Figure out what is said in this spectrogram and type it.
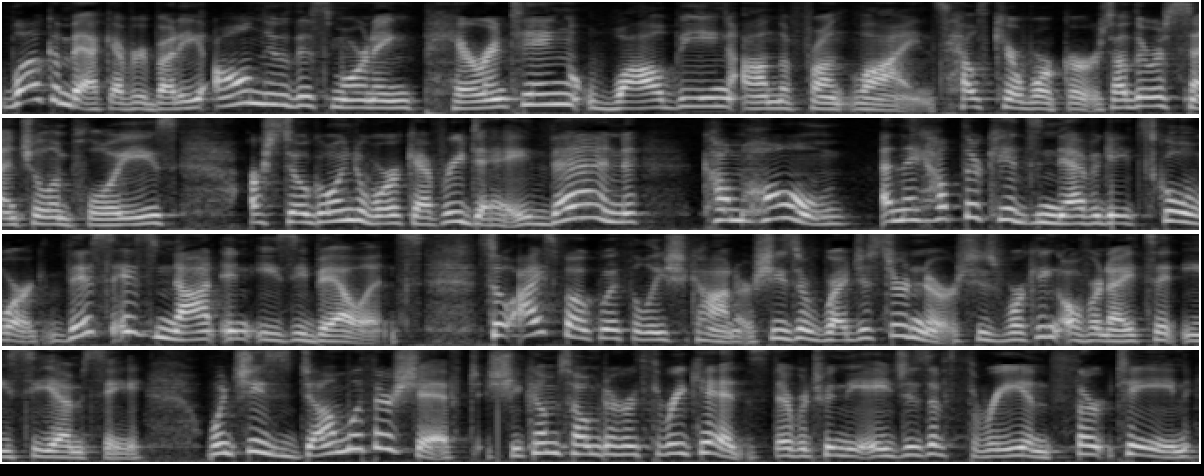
Welcome back, everybody. All new this morning parenting while being on the front lines. Healthcare workers, other essential employees are still going to work every day, then come home and they help their kids navigate schoolwork. This is not an easy balance. So I spoke with Alicia Connor. She's a registered nurse who's working overnights at ECMC. When she's done with her shift, she comes home to her three kids. They're between the ages of 3 and 13.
